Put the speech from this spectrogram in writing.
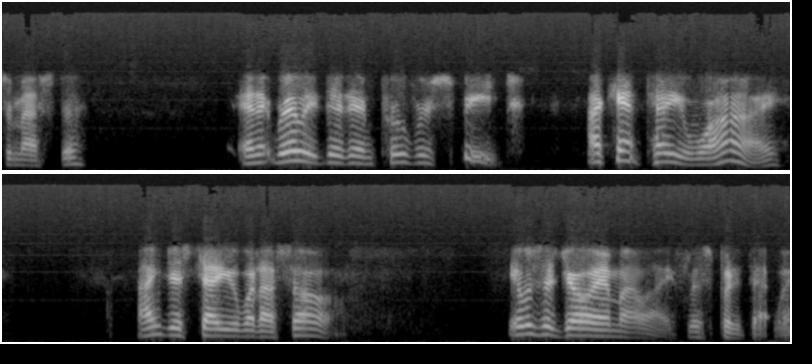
semester and it really did improve her speech. I can't tell you why. I can just tell you what I saw. It was a joy in my life. Let's put it that way.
